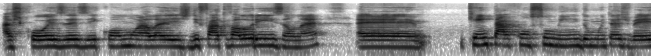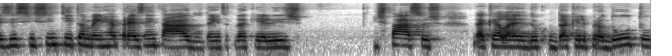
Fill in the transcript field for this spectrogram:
as coisas e como elas de fato valorizam, né? É, quem está consumindo muitas vezes se sentir também representado dentro daqueles espaços daquela, do, daquele produto.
